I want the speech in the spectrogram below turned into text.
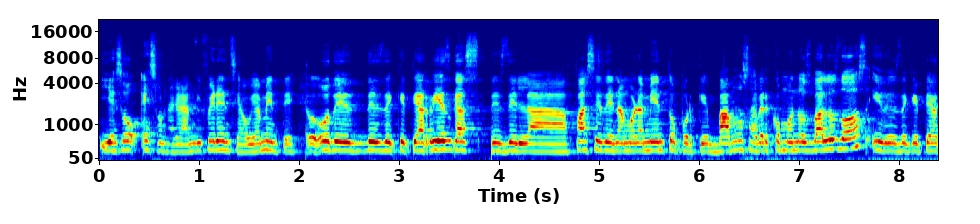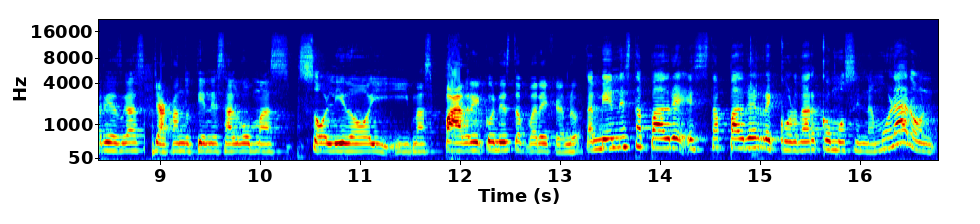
Y eso es una gran diferencia, obviamente. O de- desde que te arriesgas desde la fase de enamoramiento, porque vamos a ver cómo nos va a los dos, y desde que te arriesgas ya cuando tienes algo más sólido y, y más padre con esta pareja, ¿no? También está padre, está padre recordar cómo se enamoraron.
